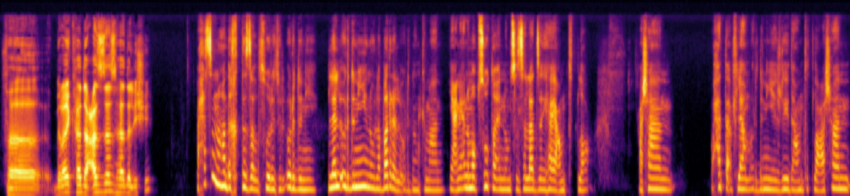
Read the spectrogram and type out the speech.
فبرأيك هذا عزز هذا الإشي؟ بحس إنه هذا اختزل صورة الأردني للأردنيين ولبرا الأردن كمان. يعني أنا مبسوطة إنه مسلسلات زي هاي عم تطلع عشان وحتى أفلام أردنية جديدة عم تطلع عشان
